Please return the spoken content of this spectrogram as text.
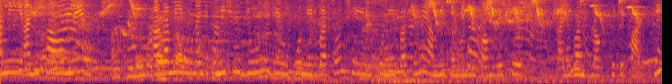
আমি আলিফা আহমেদ। আগামী উনিশ- জুন যে উপনির্বাচন, সেই উপনির্বাচনে আমি তৃণমূল কংগ্রেসের কালীগঞ্জ ব্লক থেকে প্রার্থী।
